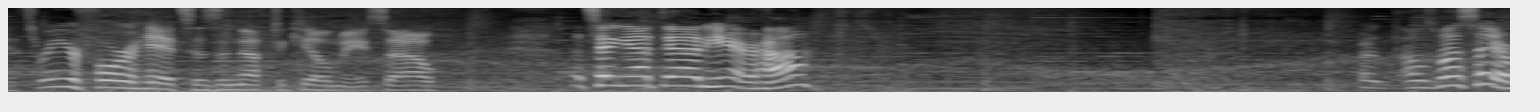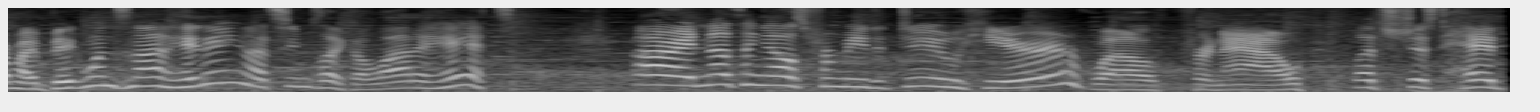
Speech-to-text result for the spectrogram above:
And three or four hits is enough to kill me, so let's hang out down here, huh? I was about to say, are my big ones not hitting? That seems like a lot of hits. All right, nothing else for me to do here. Well, for now. Let's just head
